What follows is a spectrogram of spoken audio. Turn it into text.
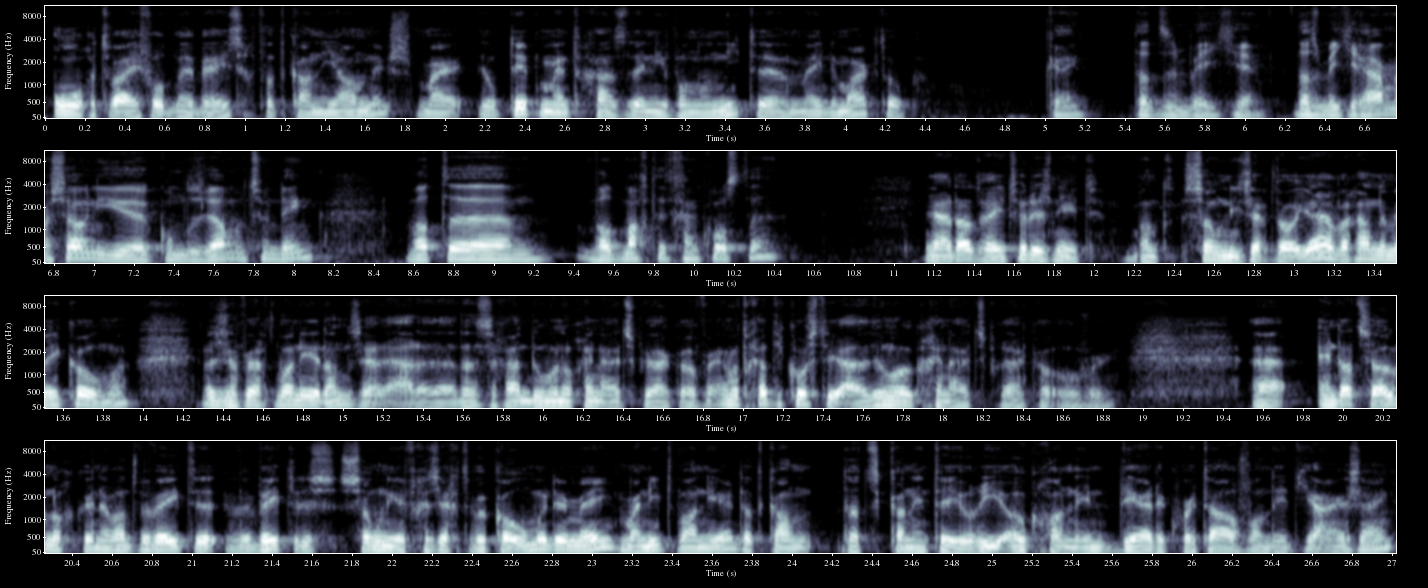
ongetwijfeld mee bezig, dat kan niet anders. Maar op dit moment gaan ze er in ieder geval nog niet mee de markt op. Oké, dat, is een beetje, dat is een beetje raar. Maar Sony komt dus wel met zo'n ding. Wat, wat mag dit gaan kosten? Ja, dat weten we dus niet. Want Sony zegt wel, ja, we gaan ermee komen. En als je vraagt wanneer dan, dan zeggen ja, daar, gaan, doen we nog geen uitspraak over. En wat gaat die kosten? Ja, daar doen we ook geen uitspraken over. Uh, en dat zou ook nog kunnen, want we weten, we weten dus, Sony heeft gezegd, we komen ermee, maar niet wanneer. Dat kan, dat kan in theorie ook gewoon in het derde kwartaal van dit jaar zijn.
